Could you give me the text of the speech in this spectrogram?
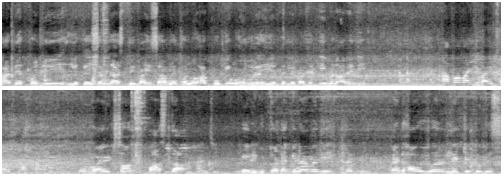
ਆ ਦੇਖੋ ਜੀ ਲੋਕੇਸ਼ਨ ਦੱਸਤੀ ਭਾਈ ਸਾਹਿਬ ਨੇ ਤੁਹਾਨੂੰ ਆ ਕੁਕਿੰਗ ਹੋ ਰਹੀ ਹੈ ਇੱਧਰਲੇ ਪਾਸੇ। ਕੀ ਬਣਾ ਰਹੇ ਜੀ? ਆਪਾਂ ਭਾਜੀ white sauce white sauce pasta ਹਾਂਜੀ। ਵੈਰੀ ਗੁੱਡ ਤੁਹਾਡਾ ਕੀ ਨਾਮ ਹੈ ਜੀ? Lovely and how you are related to this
